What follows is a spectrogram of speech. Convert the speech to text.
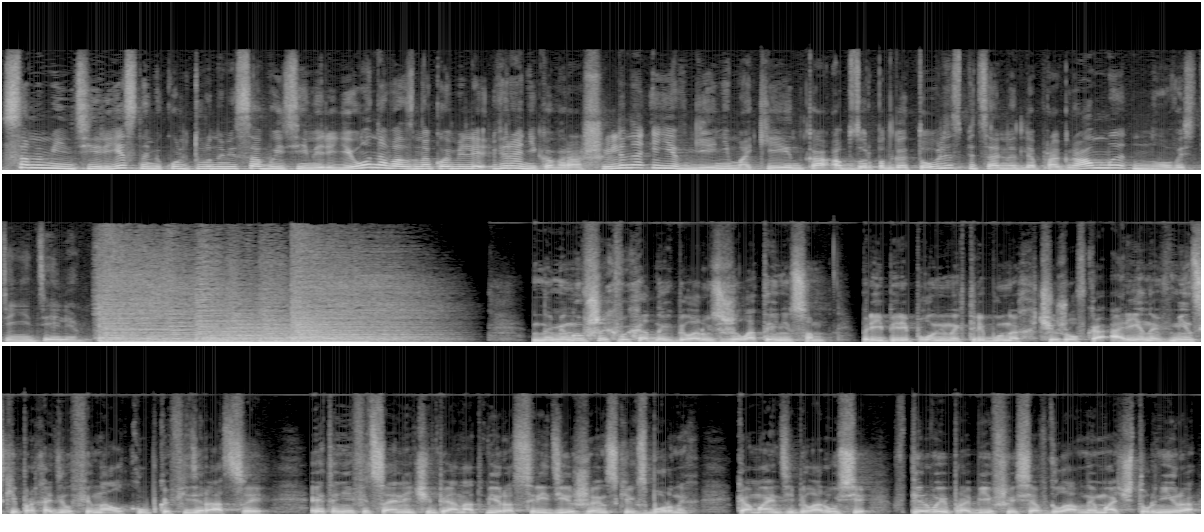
Самыми интересными культурными событиями региона вас знакомили Вероника Ворошилина и Евгений Макеенко. Обзор подготовлен специально для программы «Новости недели». На минувших выходных Беларусь жила теннисом. При переполненных трибунах Чижовка-арены в Минске проходил финал Кубка Федерации. Это неофициальный чемпионат мира среди женских сборных. Команде Беларуси, впервые пробившейся в главный матч турнира,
